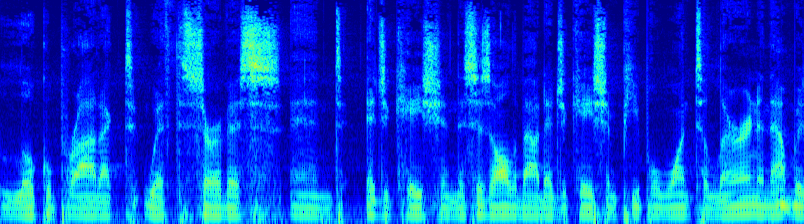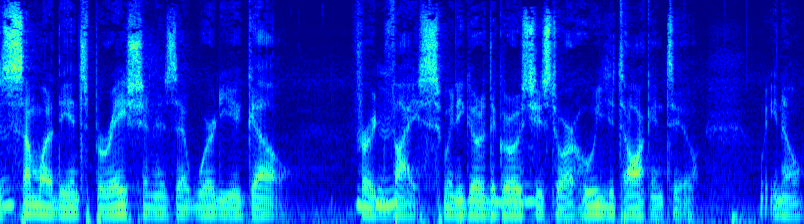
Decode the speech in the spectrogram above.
local product with service and education. This is all about education. People want to learn, and that was somewhat of the inspiration. Is that where do you go for advice when you go to the grocery store? Who are you talking to? You know,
